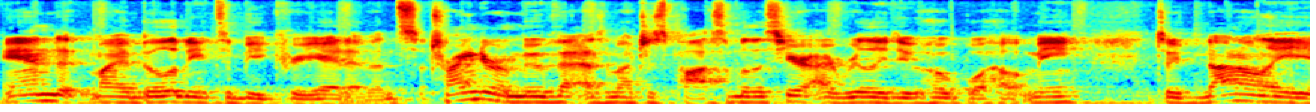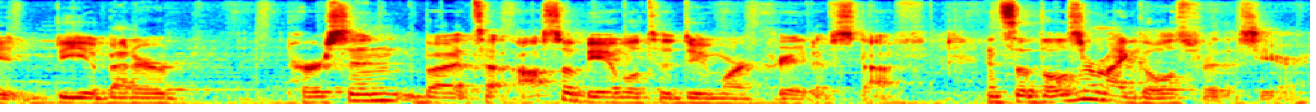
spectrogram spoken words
and my ability to be creative. And so trying to remove that as much as possible this year, I really do hope will help me to not only be a better person, but to also be able to do more creative stuff. And so those are my goals for this year.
